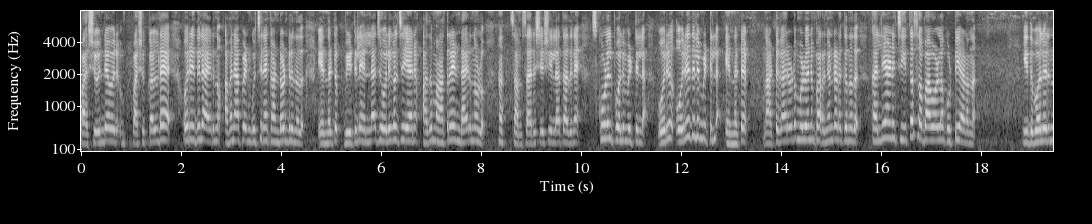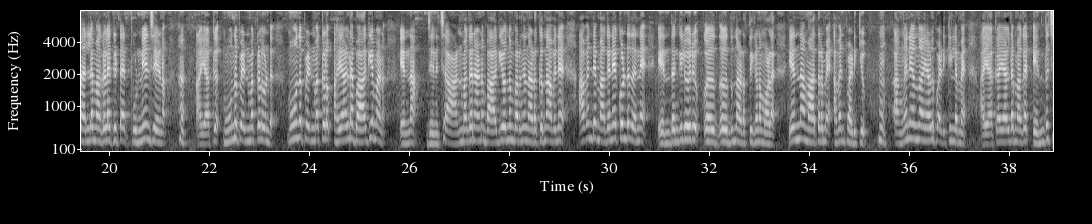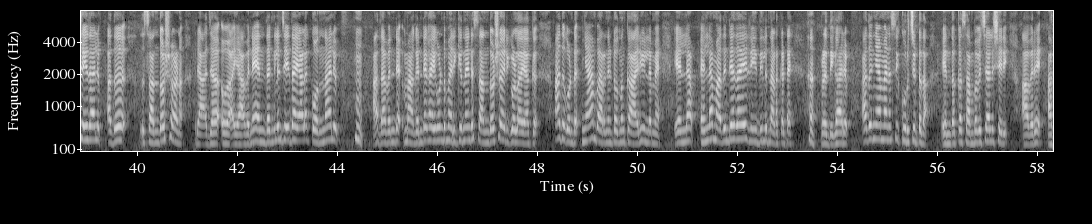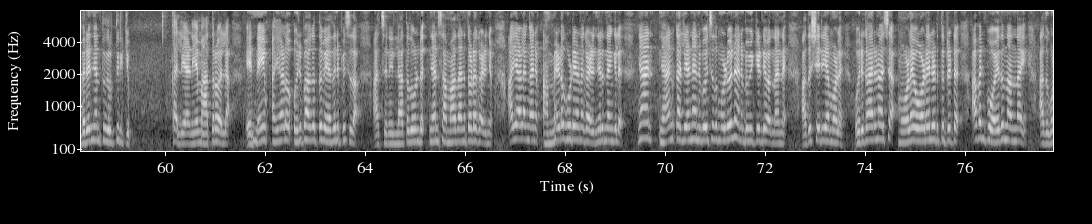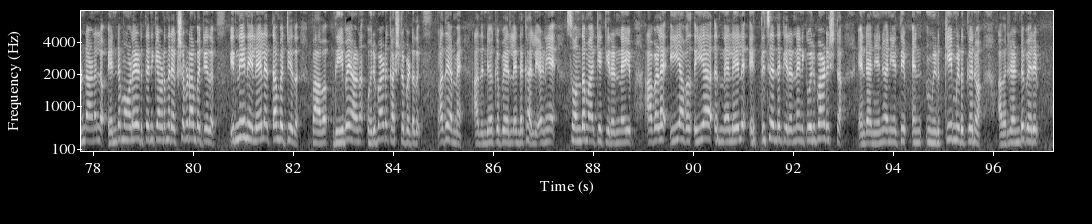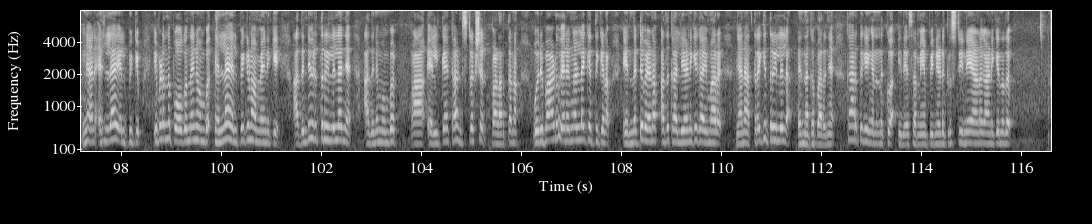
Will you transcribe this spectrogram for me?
പശുവിന്റെ ഒരു പശുക്കളുടെ ഒരിതിലായിരുന്നു അവൻ ആ പെൺകുച്ചിനെ കണ്ടുകൊണ്ടിരുന്നത് എന്നിട്ടും വീട്ടിലെ എല്ലാ ജോലികൾ ചെയ്യാനും അത് മാത്രമേ ഉണ്ടായിരുന്നുള്ളൂ. സംസാരശേഷിയില്ലാത്ത അതിനെ സ്കൂളിൽ പോലും വിട്ടില്ല. ഒരു ഒരു ഇതിലും വിട്ടില്ല. എന്നിട്ട് നാട്ടുകാരോട് മുഴുവനും പറഞ്ഞുകൊണ്ട് നടക്കുന്നത് കല്യാണി ചീത്ത സ്വഭാവമുള്ള കുട്ടിയാണെന്ന്. ഇതുപോലൊരു നല്ല മകളെ കിട്ടാൻ പുണ്യം ചെയ്യണം. അയാൾക്ക് മൂന്ന് പെൺമക്കളുണ്ട്. മൂന്ന് പെൺമക്കളും അയാളുടെ ഭാഗ്യമാണ്. എന്നാ ജനിച്ച ആൺമകനാണ് ഭാഗ്യമെന്നും പറഞ്ഞ് നടക്കുന്ന അവന് അവന്റെ മകനെ കൊണ്ട് തന്നെ എന്തെങ്കിലും ഒരു ഇത് നടത്തിക്കണം മോളെ. എന്നാൽ മാത്രമേ അവൻ പഠിക്കൂ. അങ്ങനെയൊന്നും അയാൾ പഠിക്കില്ലമ്മേ. അയാൾക്ക് അയാളുടെ മകൻ എന്ത് ചെയ്താലും അത് സന്തോഷമാണ്. രാജ അവനെ എന്തെങ്കിലും ചെയ്ത് അയാളെ കൊന്നാലും അതവന്റെ മകന്റെ കൈകൊണ്ട് മരിക്കുന്നതിന്റെ സന്തോഷമായിരിക്കുള്ളൂ അയാൾക്ക്. അതുകൊണ്ട് ഞാൻ പറഞ്ഞിട്ടൊന്നും കാര്യമില്ലമ്മേ എല്ലാം എല്ലാം അതിന്റേതായ രീതിയിൽ നടക്കട്ടെ. പ്രതികാരം. അത് ഞാൻ മനസ്സിൽ കുറിച്ചിട്ടതാ. എന്തൊക്കെ സംഭവിച്ചാലും ശരി. അവരെ അവരെ ഞാൻ തീർത്തിരിക്കും. കല്യാണിയെ മാത്രമല്ല എന്നെയും അയാൾ ഒരു ഭാഗത്ത് വേദനിപ്പിച്ചതാ. അച്ഛനില്ലാത്തതുകൊണ്ട് ഞാൻ സമാധാനത്തോടെ കഴിഞ്ഞു. അയാളെങ്ങാനും അമ്മയുടെ കൂടെയാണ് കഴിഞ്ഞിരുന്നെങ്കിൽ ഞാൻ ഞാൻ കല്യാണി അനുഭവിച്ചത് മുഴുവനും അനുഭവിക്കേണ്ടി വന്നെ അത് ശരിയാ മോളെ. ഒരു കാരണം വെച്ചാൽ മോളെ ഓടയിലെടുത്തിട്ടിട്ട് അവൻ പോയത് നന്നായി. അതുകൊണ്ടാണല്ലോ എന്റെ മോളെ എടുത്ത് എനിക്ക് അവിടെ നിന്ന് രക്ഷപ്പെടാൻ പറ്റിയത്. ഇന്ന് ഈ നിലയിലെത്താൻ പറ്റിയത്. പാവം ദീപയാണ് ഒരുപാട് കഷ്ടപ്പെട്ടത്. അതെ അമ്മേ അതിന്റെയൊക്കെ പേരിൽ എന്റെ കല്യാണിയെ സ്വന്തമാക്കിയ കിരണിനെയും അവളെ ഈ അവ ഈ നിലയിൽ എത്തിച്ച എന്റെ കിരണിനെ എനിക്ക് ഒരുപാട് ഇഷ്ടമാണ് എന്റെ അനിയനും അനിയത്തിയും മിടുക്കിയും മിടുക്കനുമാണ് അവർ രണ്ടുപേരെയും ഞാൻ എല്ലാം ഏൽപ്പിക്കും. ഇവിടെ നിന്ന് പോകുന്നതിന് മുമ്പ് എല്ലാം ഏൽപ്പിക്കണം അമ്മ എനിക്ക്. അതിന്റെ ഒരു ത്രില്ലാണ് ഞാൻ. അതിനു മുമ്പ് ആ എൽ കെ കൺസ്ട്രക്ഷൻ വളർത്തണം. ഒരുപാട് ഉയരങ്ങളിലേക്ക് എത്തിക്കണം. എന്നിട്ട് വേണം അത് കല്യാണിക്ക് കൈമാറാൻ. ഞാൻ അത്രയ്ക്ക് ത്രില്ലില്ല എന്നൊക്കെ പറഞ്ഞ് കാർത്തിക് ഇങ്ങനെ നിൽക്കുക ഇതേ സമയം പിന്നീട് ക്രിസ്റ്റീനയാണ് കാണിക്കുന്നത്.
